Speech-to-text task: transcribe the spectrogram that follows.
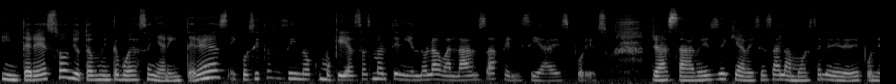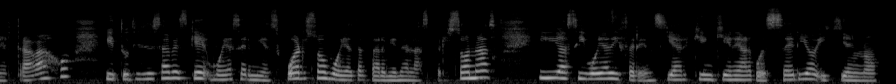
intereso, yo también te voy a enseñar interés y cositas así, ¿no? Como que ya estás manteniendo la balanza, felicidades por eso. Ya sabes de que a veces al amor se le debe de poner trabajo y tú dices, ¿sabes qué? Voy a hacer mi esfuerzo, voy a tratar bien a las personas y así voy a diferenciar quién quiere algo serio y quién no.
